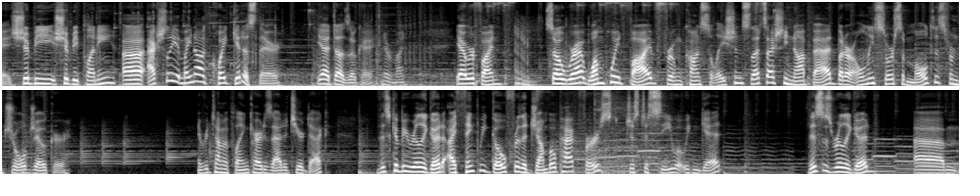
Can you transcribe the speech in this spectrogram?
Okay, should be should be plenty. Uh, actually, it might not quite get us there. Yeah, it does. Okay, never mind. Yeah, we're fine. So we're at 1.5 from Constellation, so that's actually not bad, but our only source of mult is from Droll Joker. Every time a playing card is added to your deck. This could be really good. I think we go for the Jumbo Pack first, just to see what we can get. This is really good. Um,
